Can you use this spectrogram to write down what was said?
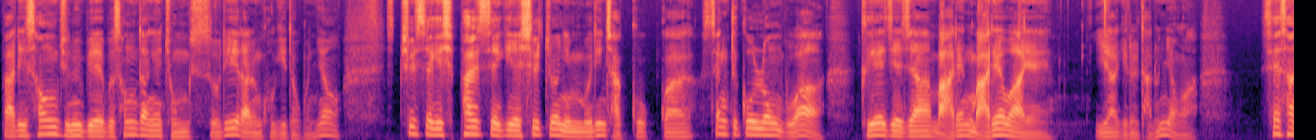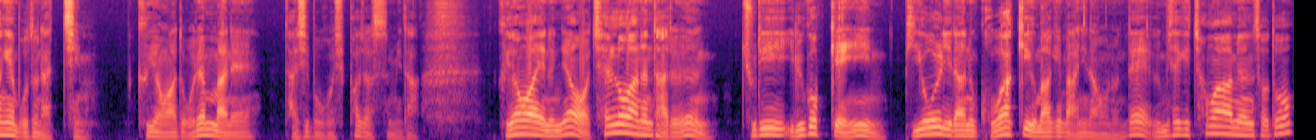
파리 성 주누비에브 성당의 종소리라는 곡이더군요. 17세기, 18세기의 실존 인물인 작곡가 생트 꼴롱부와 그의 제자 마랭 마레와의 이야기를 다룬 영화. 세상의 모든 아침. 그 영화도 오랜만에 다시 보고 싶어졌습니다. 그 영화에는요, 첼로와는 다른 줄이 7개인 비올이라는 고악기 음악이 많이 나오는데 음색이 청아하면서도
